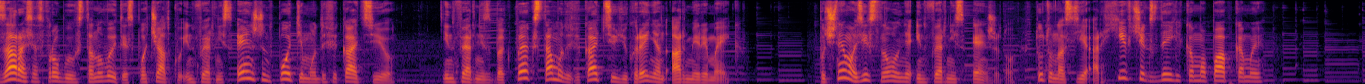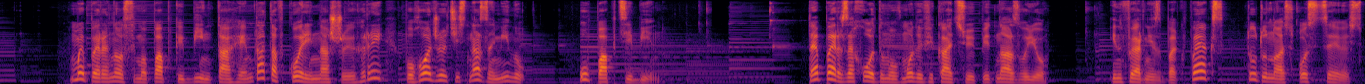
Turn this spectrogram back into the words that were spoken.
Зараз я спробую встановити спочатку Infernus Engine, потім модифікацію Infernus Backpacks та модифікацію Ukrainian Army Remake. Почнемо зі встановлення Infernus Engine. Тут у нас є архівчик з декількома папками. Ми переносимо папки bin та GameData в корінь нашої гри, погоджуючись на заміну у папці bin. Тепер заходимо в модифікацію під назвою Infernus Backpacks. Тут у нас ось цей ось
